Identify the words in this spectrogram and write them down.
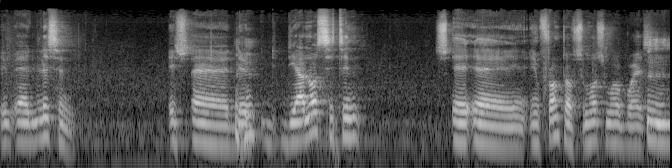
If, uh, listen, it's, uh, they, Mm-hmm. they are not sitting uh, uh, in front of small, small boys, Hmm.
